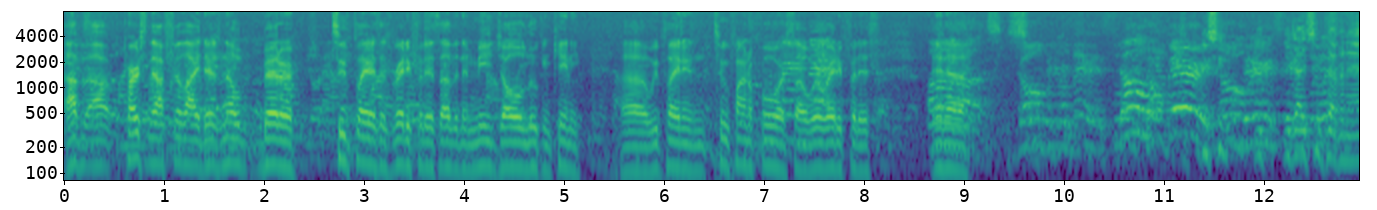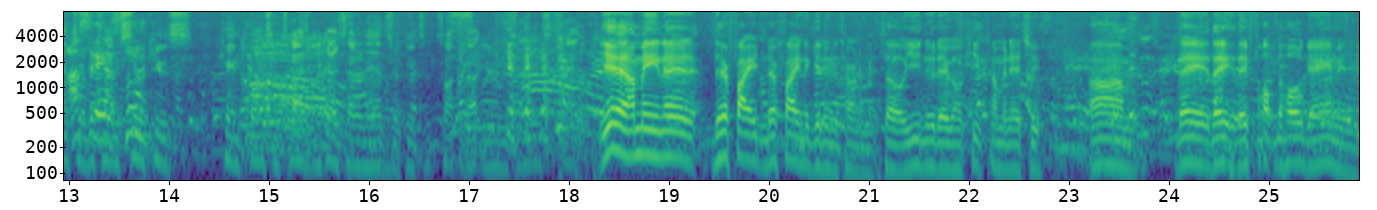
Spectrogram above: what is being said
I, I, personally, I feel like there's no better two players that's ready for this other than me, Joel, Luke, and Kenny. Uh, we played in two Final Fours, so we're ready for this. And uh, you, seem, you, guys seem to have an answer every time Syracuse came close and tied. You guys had an answer. Can you talk about your resilience? Yeah, I mean they're, they're fighting. They're fighting to get in the tournament. So you knew they were going to keep coming at you. Um, they, they they fought the whole game, and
